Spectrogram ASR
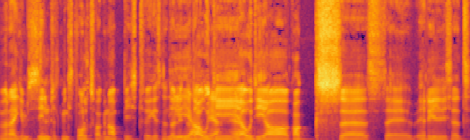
me räägime siis ilmselt mingist Volkswagen Upist või kes need olid, need Audi. Audi A2, see erilised,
